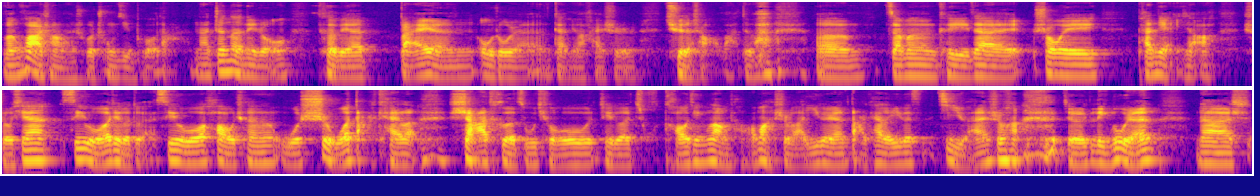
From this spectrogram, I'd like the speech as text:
文化上来说冲击不够大。那真的那种特别白人欧洲人，感觉还是去的少吧，对吧？呃，咱们可以再稍微盘点一下啊。首先，C 罗这个队，C 罗号称我是我打开了沙特足球这个淘金浪潮嘛，是吧？一个人打开了一个纪元，是吧？就是领路人。那是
